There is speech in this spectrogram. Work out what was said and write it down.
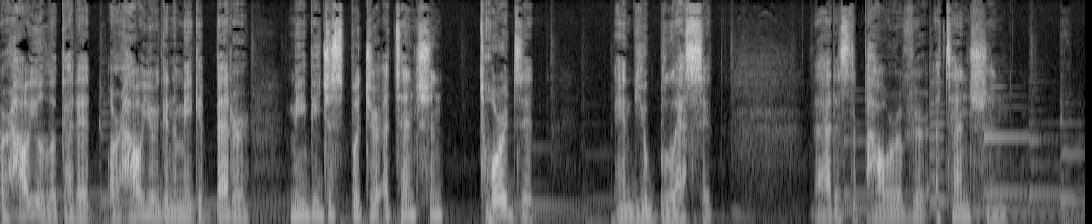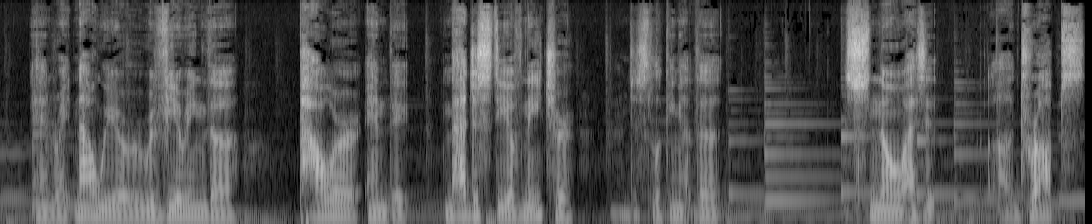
or how you look at it, or how you're gonna make it better. Maybe just put your attention towards it and you bless it. That is the power of your attention. And right now we are revering the power and the majesty of nature. I'm just looking at the snow as it uh, drops.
